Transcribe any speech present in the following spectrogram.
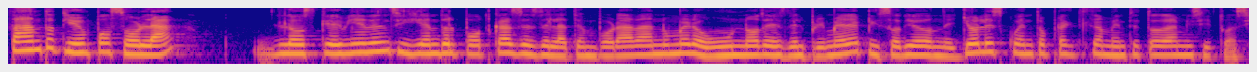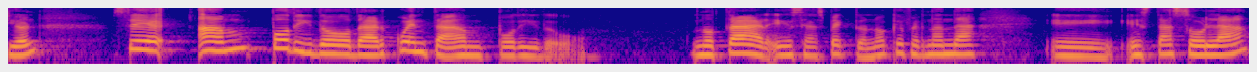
tanto tiempo sola. Los que vienen siguiendo el podcast desde la temporada número uno, desde el primer episodio donde yo les cuento prácticamente toda mi situación, se han podido dar cuenta, han podido notar ese aspecto, ¿no? Que Fernanda eh, está sola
